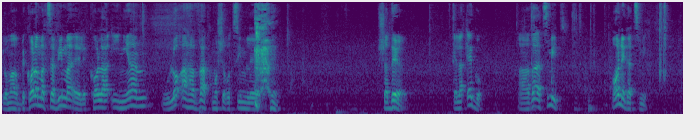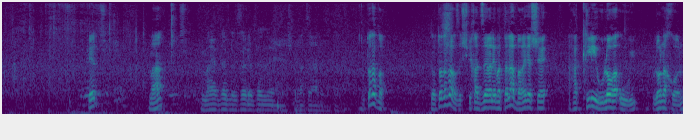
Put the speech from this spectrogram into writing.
כלומר, בכל המצבים האלה, כל העניין הוא לא אהבה כמו שרוצים לשדר, אלא אגו, אהבה עצמית, עונג עצמי. כן? מה? מה ההבדל בין זה לבין אה, שפיכת זרע לבטלה? אותו דבר. זה אותו דבר, זה שפיכת זרע לבטלה. ברגע שהכלי הוא לא ראוי, הוא לא נכון,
